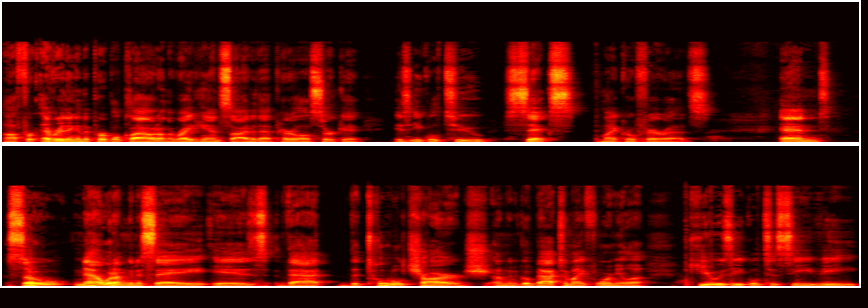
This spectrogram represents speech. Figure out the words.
uh, for everything in the purple cloud on the right-hand side of that parallel circuit is equal to 6 microfarads. And so now what I'm going to say is that the total charge, I'm going to go back to my formula, Q is equal to CV.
